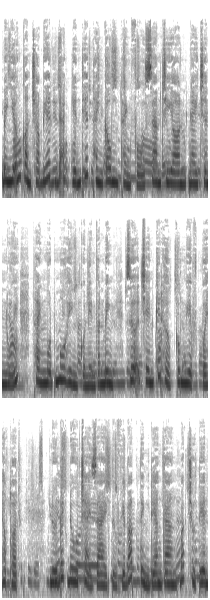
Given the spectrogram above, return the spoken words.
Bình Nhưỡng còn cho biết đã kiến thiết thành công thành phố Samcheon ngay chân núi thành một mô hình của nền văn minh dựa trên kết hợp công nghiệp với học thuật. Núi Bạch Du trải dài từ phía bắc tỉnh Ryanggang, Bắc Triều Tiên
